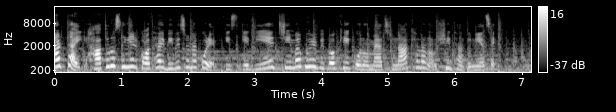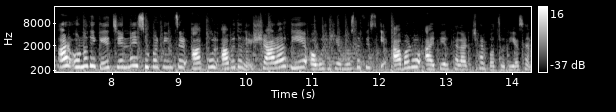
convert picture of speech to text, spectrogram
আর তাই হাতুরু সিং এর কথায় বিবেচনা করে ফিসকে দিয়ে জিম্বাবুয়ের বিপক্ষে কোনো ম্যাচ না খেলানোর সিদ্ধান্ত নিয়েছে। আর অন্যদিকে চেন্নাই সুপার কিংসের আকুল আবেদনে সাড়া দিয়ে অবশেষে মুস্তাফিজকে আবারও আইপিএল খেলার ছাড়পত্র দিয়েছেন।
